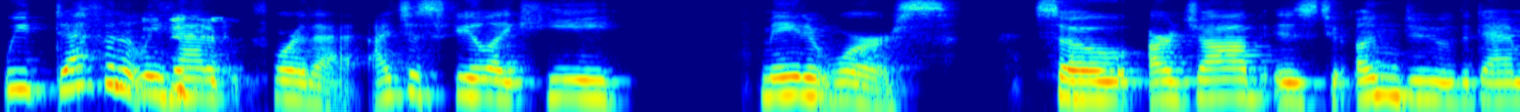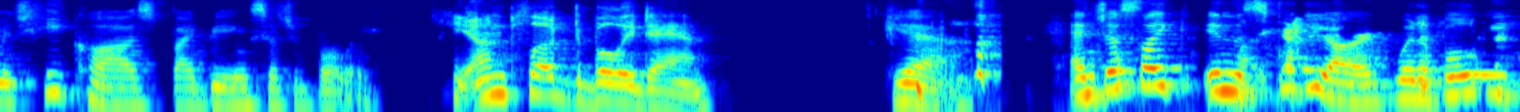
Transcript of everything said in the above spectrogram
We definitely had it before that. I just feel like he made it worse. So our job is to undo the damage he caused by being such a bully. He unplugged the bully dam. Yeah. and just like in the oh schoolyard, when a bully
